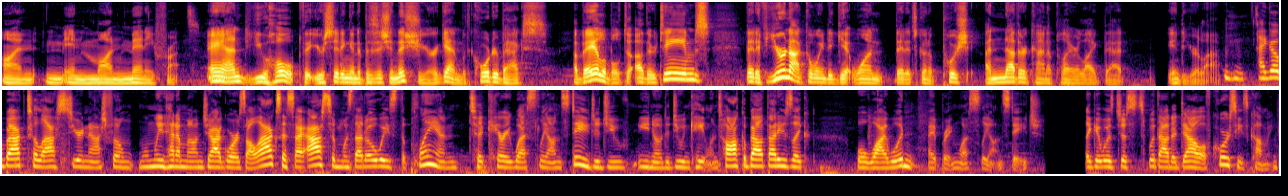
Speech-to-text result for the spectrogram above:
on in on many fronts. And you hope that you're sitting in a position this year, again, with quarterbacks available to other teams, that if you're not going to get one, that it's going to push another kind of player like that into your lap. Mhm. I go back to last year in Nashville when we had him on Jaguars All Access. I asked him, "Was that always the plan to carry Wesley on stage? Did you, you know, did you and Caitlin talk about that?" He's like, "Well, why wouldn't I bring Wesley on stage? Like it was just without a doubt. Of course he's coming."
